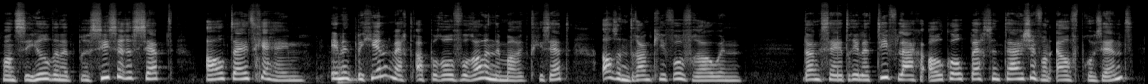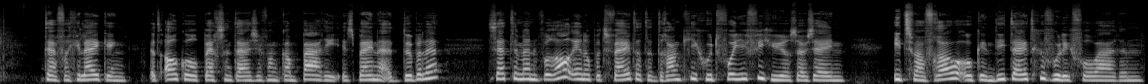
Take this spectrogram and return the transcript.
want ze hielden het precieze recept altijd geheim. In het begin werd Aperol vooral in de markt gezet als een drankje voor vrouwen. Dankzij het relatief lage alcoholpercentage van 11%, ter vergelijking, het alcoholpercentage van Campari is bijna het dubbele, zette men vooral in op het feit dat het drankje goed voor je figuur zou zijn, iets waar vrouwen ook in die tijd gevoelig voor waren.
